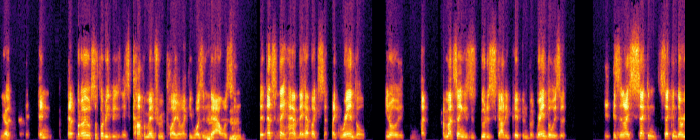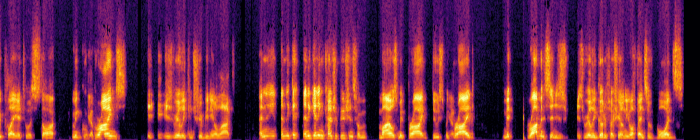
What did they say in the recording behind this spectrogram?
Yep. But, and but I also thought he'd be he's a complimentary player like he was in hmm. Dallas, and hmm. that, that's what they have. They have like like Randle. You know, I, I'm not saying he's as good as Scottie Pippen, but Randle is a is a nice second secondary player to a star. I mean, Gr- Grimes is really contributing a lot, and and they get and getting contributions from Miles McBride, Deuce McBride. Mick Robinson is is really good, especially on the offensive boards.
